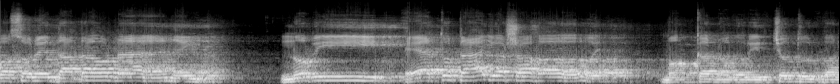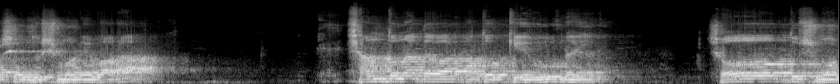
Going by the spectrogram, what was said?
বছরে দাদাও নাই। নবী এতটাই অসহায়, মক্কা নগরীর চতুর্পার্শ্বে দুশ্মনে ভরা। সান্ত্বনা দেওয়ার মতো কেউ নাই। সব দুশ্মন,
